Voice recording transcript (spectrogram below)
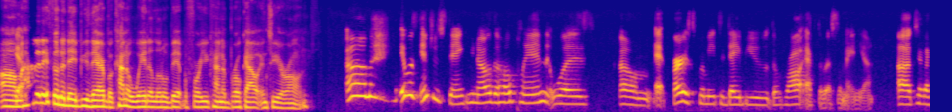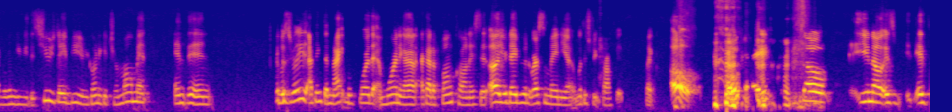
Um, Yeah. how did it feel to debut there, but kind of wait a little bit before you kind of broke out into your own? Um, it was interesting. You know, the whole plan was um at first for me to debut the Raw after WrestleMania. Uh, because like we're gonna give you this huge debut, you're gonna get your moment, and then it was really I think the night before that morning I got, I got a phone call and they said, "Oh, you're debuting at WrestleMania with the Street Profits." Like, oh, okay. so you know, it's it's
